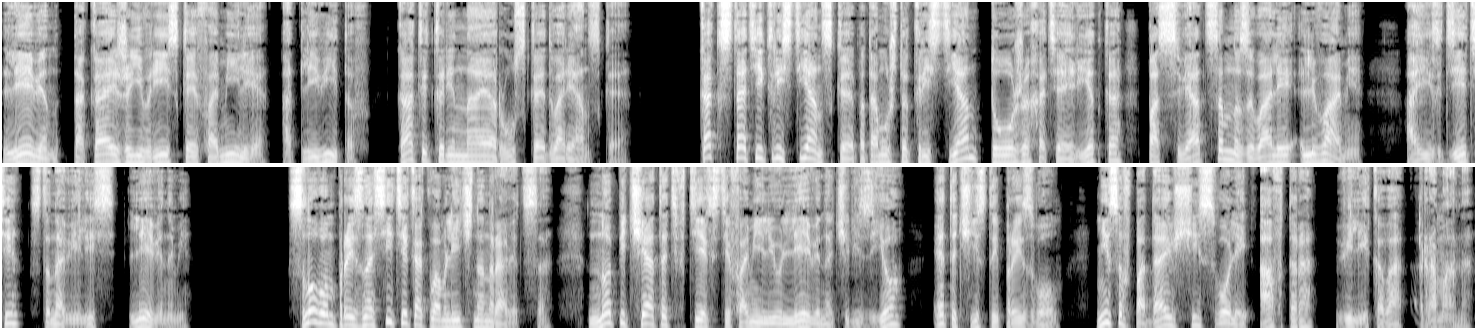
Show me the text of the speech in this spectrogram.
Левин – такая же еврейская фамилия, от левитов, как и коренная русская дворянская. Как, кстати, и крестьянская, потому что крестьян тоже, хотя и редко, по святцам называли львами, а их дети становились левинами. Словом, произносите, как вам лично нравится, но печатать в тексте фамилию Левина через «ё» – это чистый произвол, не совпадающий с волей автора великого романа.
